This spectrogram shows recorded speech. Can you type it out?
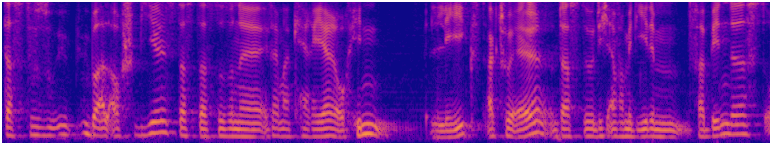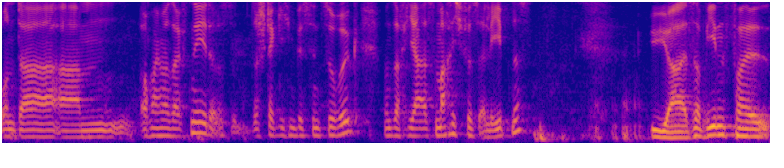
dass du so überall auch spielst, dass, dass du so eine, ich sag mal, Karriere auch hinlegst aktuell, dass du dich einfach mit jedem verbindest und da ähm, auch manchmal sagst, nee, das stecke ich ein bisschen zurück und sag, ja, das mache ich fürs Erlebnis? Ja, ist auf jeden Fall,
